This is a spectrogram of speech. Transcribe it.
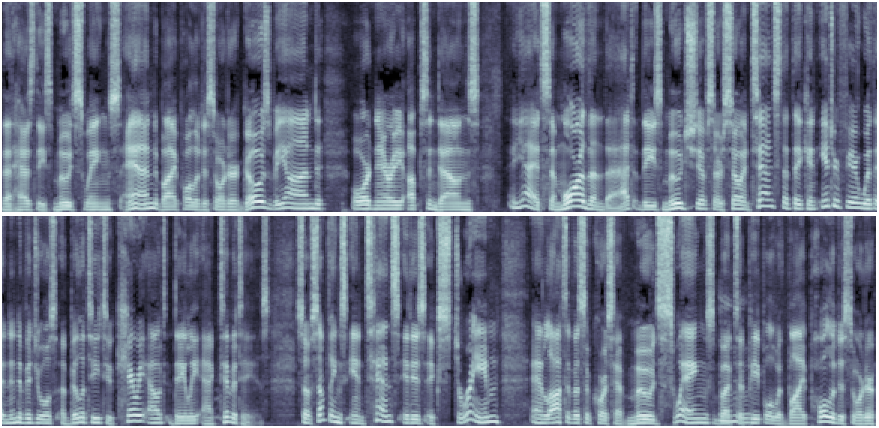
that has these mood swings, and bipolar disorder goes beyond ordinary ups and downs. Yeah, it's more than that. These mood shifts are so intense that they can interfere with an individual's ability to carry out daily activities. So, if something's intense, it is extreme. And lots of us, of course, have mood swings, but mm -hmm. people with bipolar disorder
